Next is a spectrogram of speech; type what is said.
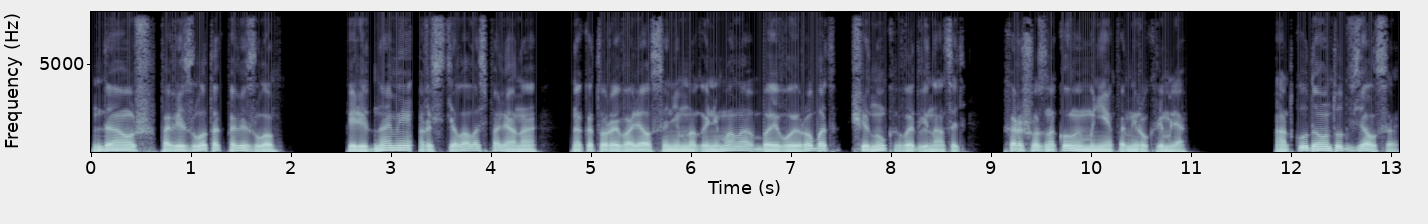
Да уж, повезло так повезло. Перед нами расстилалась поляна, на которой валялся ни много ни мало боевой робот Чинук В-12, хорошо знакомый мне по миру Кремля. Откуда он тут взялся,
